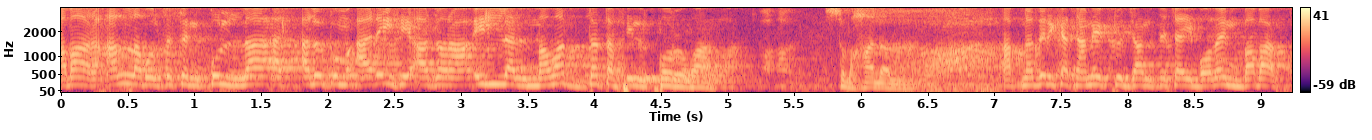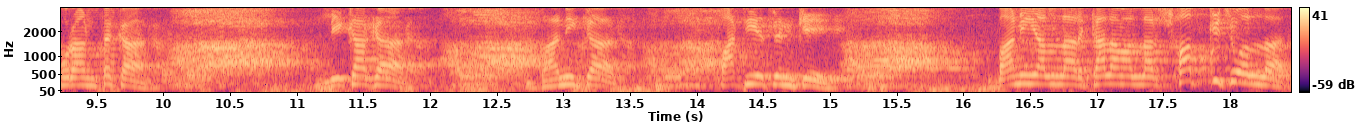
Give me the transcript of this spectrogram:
আবার আল্লাহ বলতেছেন আজরা আপনাদের কাছে আমি একটু জানতে চাই, বলেন, বাবা, কোরআনটা কার? লেখা কার? বাণী কার? পাঠিয়েছেন কে? বাণী আল্লাহর, কালাম আল্লাহর সব কিছু আল্লাহর।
